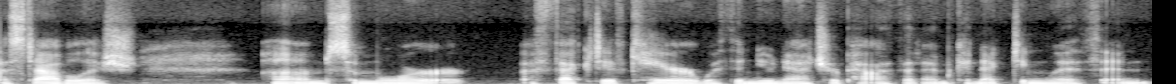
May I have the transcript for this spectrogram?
establish um, some more effective care with the new naturopath that I'm connecting with and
